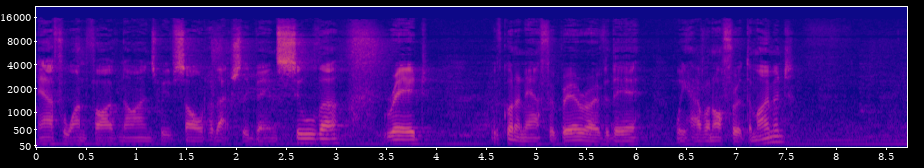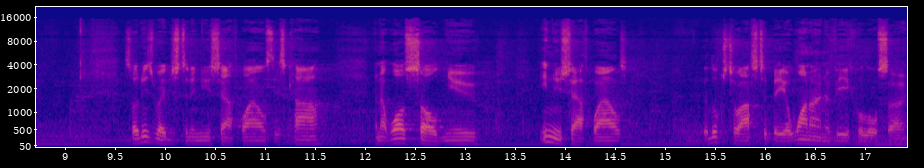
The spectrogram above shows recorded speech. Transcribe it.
Alfa 159s we've sold have actually been silver, red. We've got an Alfa Brera over there we have on offer at the moment. So it is registered in New South Wales, this car, and it was sold new in New South Wales. It looks to us to be a one owner vehicle also.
